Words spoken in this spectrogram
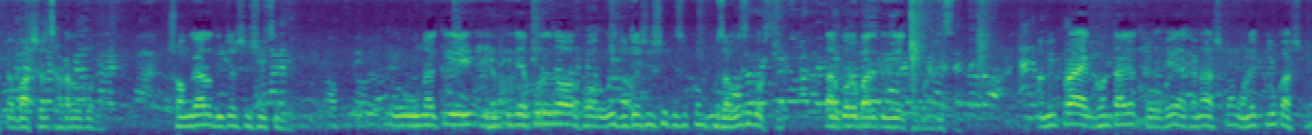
একটা বাঁশের ছাটার উপরে। সঙ্গে আরও দুইটা শিশু ছিল। তো ও নাকি এই এখান থেকে পড়ে যাওয়ার পর ওই দুইটা শিশু কিছুক্ষণ খোঁজাখুঁজি করছে, তারপরে বাড়িতে গিয়ে খবর দিছে। আমি প্রায় এক ঘণ্টা আগে খবর হয়ে এখানে আসলাম, অনেক লোক আসলো।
